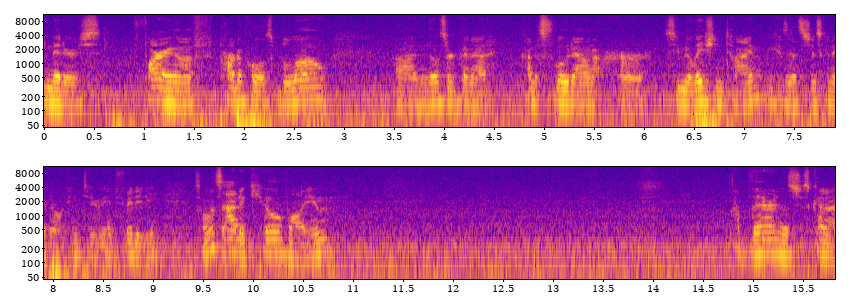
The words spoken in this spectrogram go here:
emitters firing off particles below, uh, and those are gonna kind of slow down our simulation time because that's just gonna go into infinity. So let's add a kill volume up there, and let's just kind of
